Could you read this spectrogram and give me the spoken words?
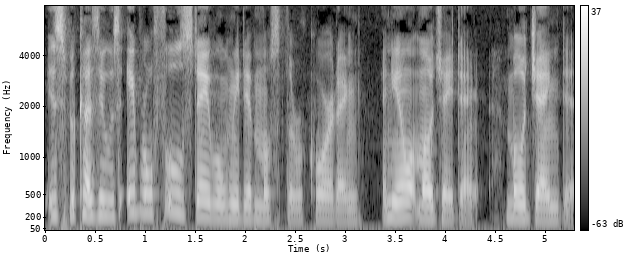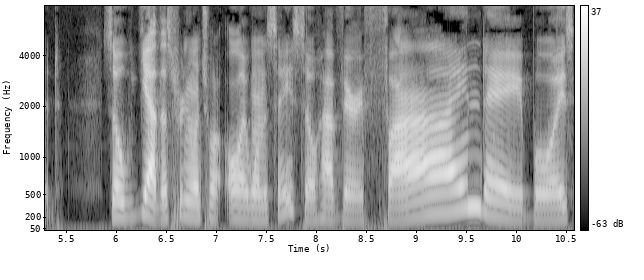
is because it was April Fool's Day when we did most of the recording. And you know what Mojang did? Mojang did. So yeah, that's pretty much what, all I want to say. So have a very fine day, boys.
